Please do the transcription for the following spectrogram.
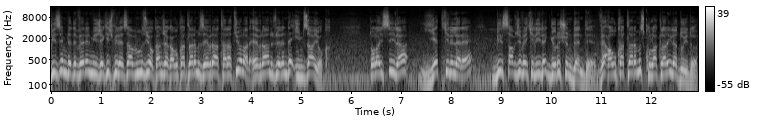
bizim dedi verilmeyecek hiçbir hesabımız yok ancak avukatlarımız evrağı taratıyorlar. Evrağın üzerinde imza yok. Dolayısıyla yetkililere bir savcı vekiliyle görüşün dendi ve avukatlarımız kulaklarıyla duydu.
